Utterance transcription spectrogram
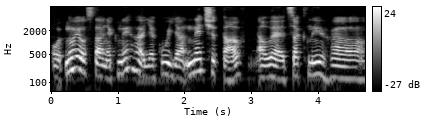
От, ну і остання книга, яку я не читав, але ця книга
